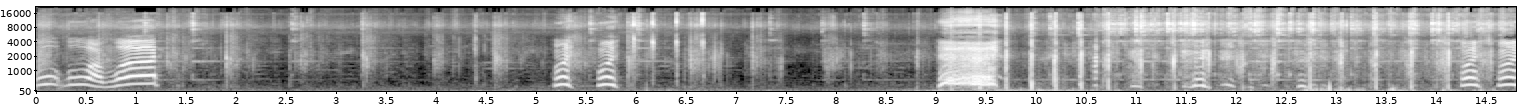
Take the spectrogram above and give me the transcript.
บุบัวเวิร์ดเฮ้ยเฮ้ยเฮ้ยเฮ้ย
